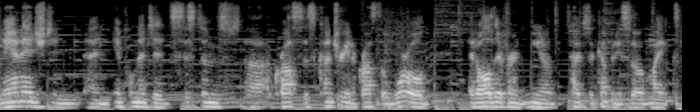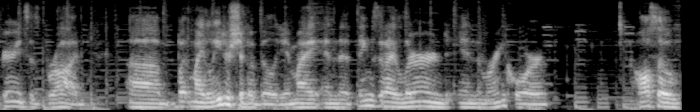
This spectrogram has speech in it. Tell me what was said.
managed and, and implemented systems uh, across this country and across the world at all different, you know, types of companies. So my experience is broad. Um, but my leadership ability and my and the things that I learned in the Marine Corps also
